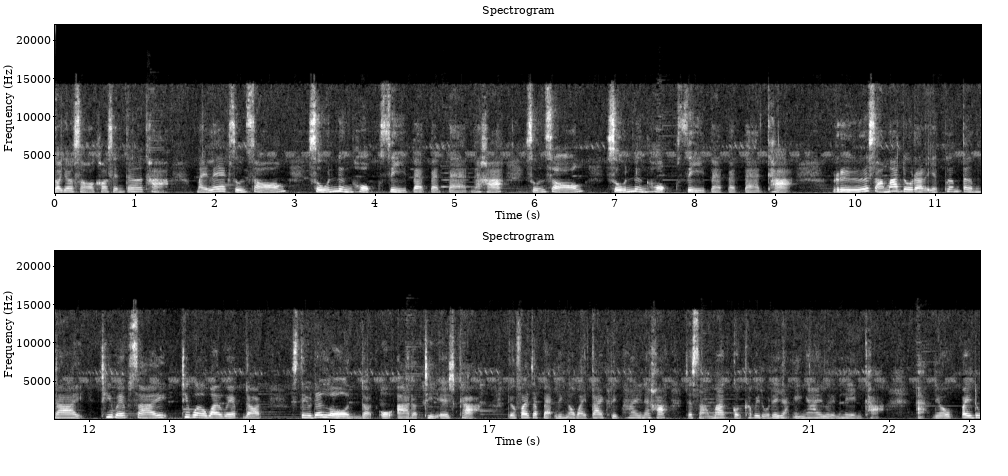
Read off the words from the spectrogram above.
กยศ call center ค่ะ หมายเลข 02 016 4888 นะคะ 02 016 4888 ค่ะ หรือสามารถดูรายละเอียดเพิ่มเติมได้ที่เว็บไซต์ที่ www.studentloan.or.th ค่ะ เดี๋ยวฝ้ายจะแปะลิงก์เอาไว้ใต้คลิปให้นะคะ จะสามารถกดเข้าไปดูได้อย่างง่ายๆเลยนั่นเองค่ะอะ เดี๋ยวไปดู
